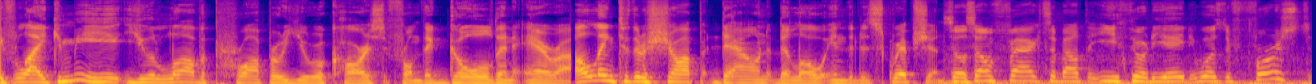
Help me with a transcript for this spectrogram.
if like me, you love proper Euro cars from the golden era. I'll link to their shop down below in the description. So some facts about the E38. It was the first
